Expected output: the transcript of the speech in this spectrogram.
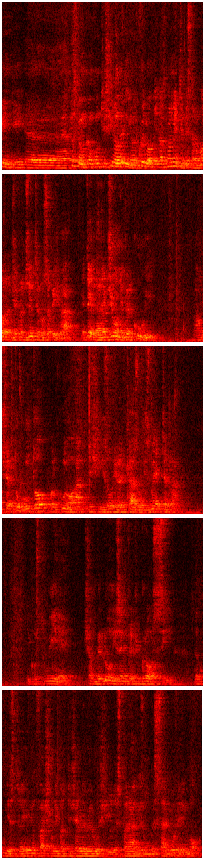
Quindi eh, questo è un, un conticino carino e, quello, e naturalmente questa è una cosa che la gente lo sapeva ed è la ragione per cui a un certo punto qualcuno ha deciso che era il caso di smetterla di costruire ciambelloni sempre più grossi da cui estraevi un fascio di particelle veloci e le sparavi su un bersaglio fermo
